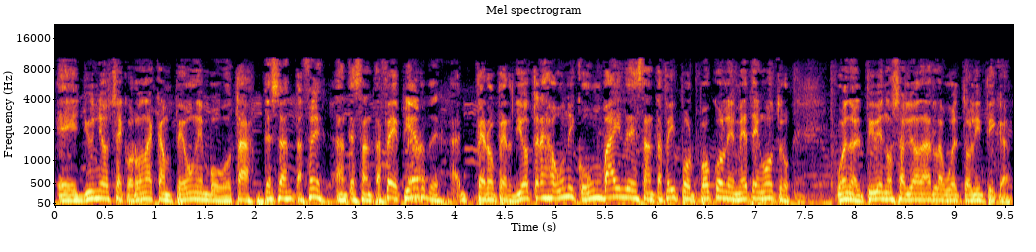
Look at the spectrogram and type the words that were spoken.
eh, Junior se corona campeón en Bogotá. De Santa Fe. Ante Santa Fe. Pierde. Pero, pero perdió 3 a 1 y con un baile de Santa Fe y por poco le meten otro. Bueno, el pibe no salió a dar la vuelta olímpica.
